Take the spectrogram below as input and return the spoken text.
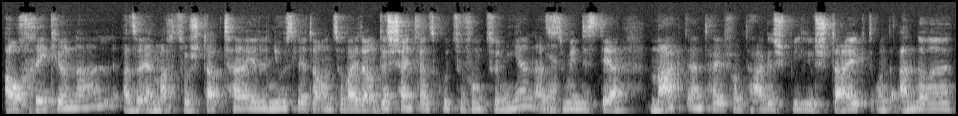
auch regional. Also er macht so Stadtteil-Newsletter und so weiter. Und das scheint ganz gut zu funktionieren. Also ja. zumindest der Marktanteil vom Tagesspiegel steigt und andere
